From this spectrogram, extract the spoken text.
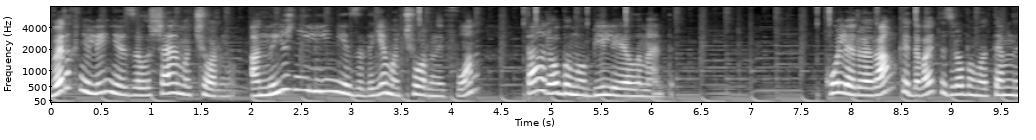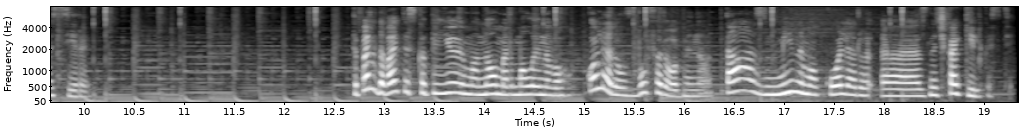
Верхню лінію залишаємо чорну, а нижній лінії задаємо чорний фон та робимо білі елементи. Колір рамки давайте зробимо темно-сірий. Тепер давайте скопіюємо номер малинового кольору в буфер обміну та змінимо колір е, значка кількості.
